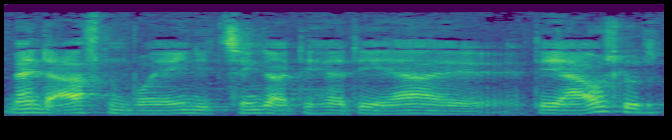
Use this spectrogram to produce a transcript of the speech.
mandag aften, hvor jeg egentlig tænker, at det her det er, øh, det er afsluttet,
